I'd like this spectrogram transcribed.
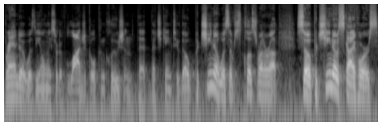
Brando was the only sort of logical conclusion that, that she came to, though Pacino was a close runner up. So Pacino's Skyhorse,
